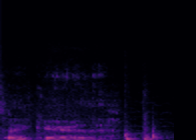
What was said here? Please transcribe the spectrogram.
take care of that.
